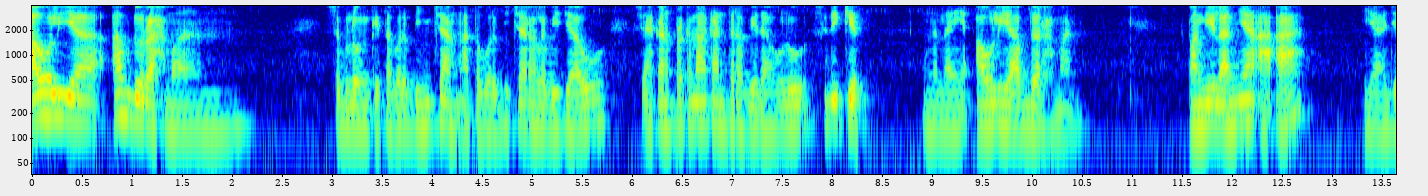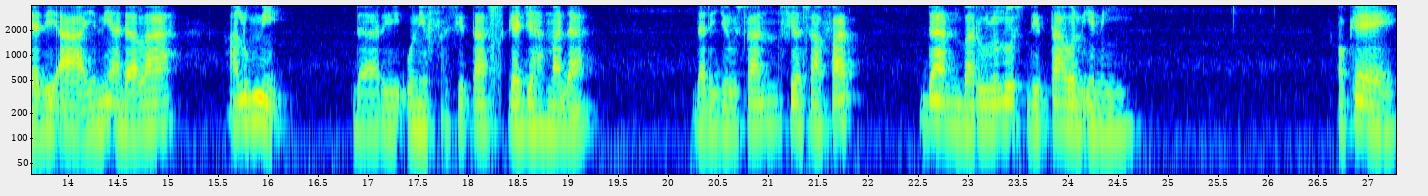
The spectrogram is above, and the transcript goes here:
Aulia Abdurrahman. Sebelum kita berbincang atau berbicara lebih jauh, saya akan perkenalkan terlebih dahulu sedikit mengenai Aulia Abdurrahman. Panggilannya AA. Ya, jadi AA ini adalah alumni dari Universitas Gajah Mada dari jurusan filsafat dan baru lulus di tahun ini. Oke,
